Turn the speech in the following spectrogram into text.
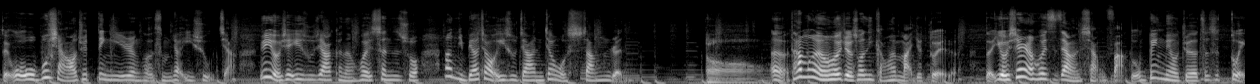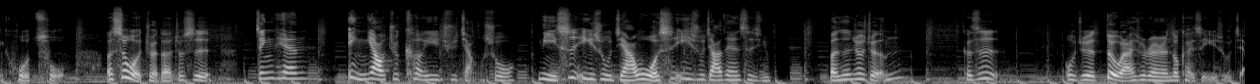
对我，我不想要去定义任何什么叫艺术家，因为有些艺术家可能会甚至说啊，你不要叫我艺术家，你叫我商人。哦，呃，他们可能会觉得说你赶快买就对了。对，有些人会是这样的想法，我并没有觉得这是对或错，而是我觉得就是今天硬要去刻意去讲说你是艺术家，我是艺术家这件事情，本身就觉得嗯，可是我觉得对我来说，人人都可以是艺术家。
